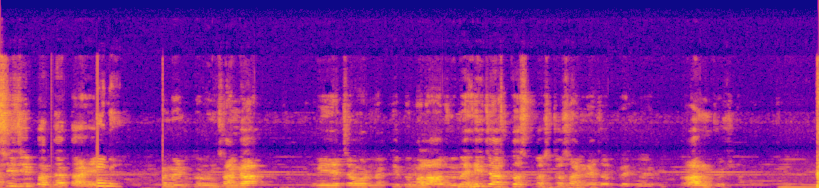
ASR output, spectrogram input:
अशी जी पद्धत आहे कमेंट करून सांगा. मी याच्यावर नक्की तुम्हाला अजूनही जास्त स्पष्ट सांगण्याचा प्रयत्न करेन. रामकृष्ण.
